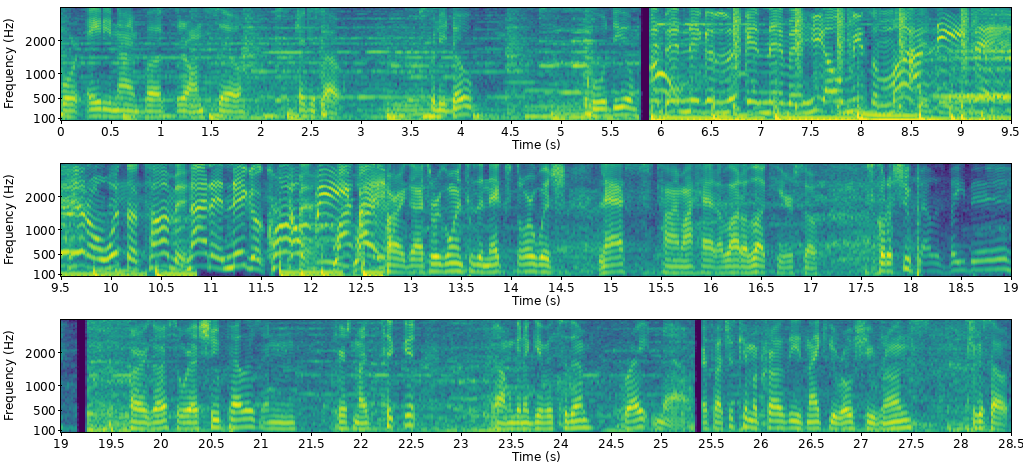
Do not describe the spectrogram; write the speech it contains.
for 89 bucks. They're on sale. Check this out. Really dope. Cool deal. That nigga looking at me, he owe me some money. I need that. Hit him with the Tommy. Now that nigga crumping. Why, why All right, guys. So we're going to the next store, which last time I had a lot of luck here. So let's go to Shoe Palace, baby. All right, guys. So we're at Shoe Palace, and here's my ticket. I'm gonna give it to them right now. So I just came across these Nike Roshe runs. Check this out.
